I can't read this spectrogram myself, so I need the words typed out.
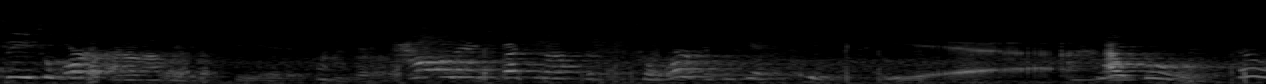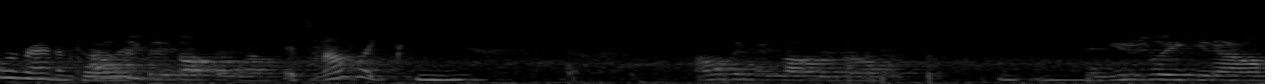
see to work. I don't know if they can see it. It's kind of gross. How are they expecting us to, to work if we can't see? Yeah. Not cool. That was random I don't think they thought that. You It smells like pee. I don't think they thought this out. And usually, you know,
